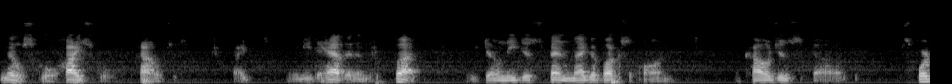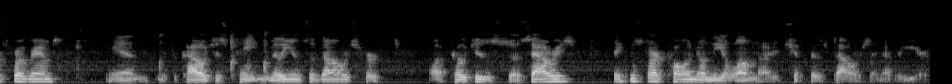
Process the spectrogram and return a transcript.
middle school, high school, colleges, right? We need to have that in there. But we don't need to spend mega bucks on colleges' uh, sports programs. And if the college is paying millions of dollars for uh, coaches' uh, salaries, they can start calling on the alumni to chip those dollars in every year.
